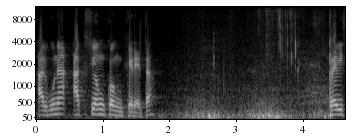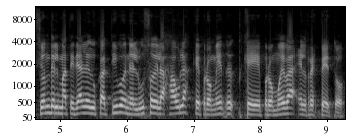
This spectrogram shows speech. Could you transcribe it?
alguna acción concreta. Revisión del material educativo en el uso de las aulas que, promueva el respeto.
